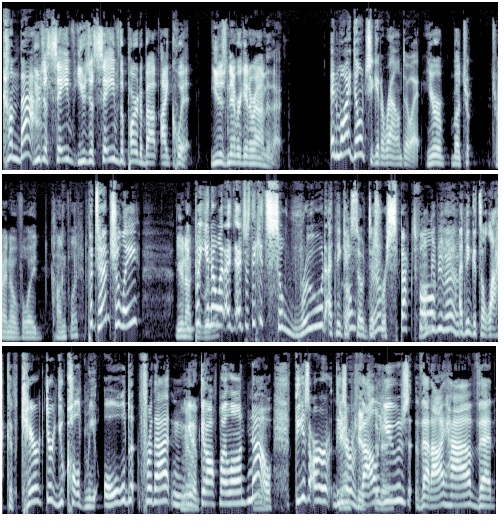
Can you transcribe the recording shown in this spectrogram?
come back. You just save you just save the part about I quit. You just never get around to that. and why don't you get around to it? You're uh, tr- trying to avoid conflict. Potentially. You're not. But you know it? what? I, I just think it's so rude. I think it's Oh, so yeah. disrespectful. I'll give you that. I think it's a lack of character. You called me old for that, and you know, get off my lawn. No, these are these Damn are values that I have that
